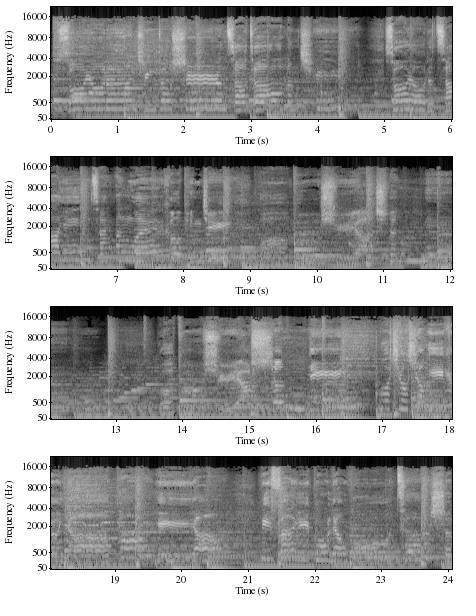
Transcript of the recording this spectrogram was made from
所有的安静都是人造的冷清，所有的杂音在安慰和平静。要声音我就像一个哑巴一样你翻译不了我的声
